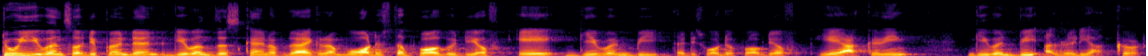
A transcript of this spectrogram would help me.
two events are dependent given this kind of diagram what is the probability of A given B that is what the probability of A occurring given B already occurred.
